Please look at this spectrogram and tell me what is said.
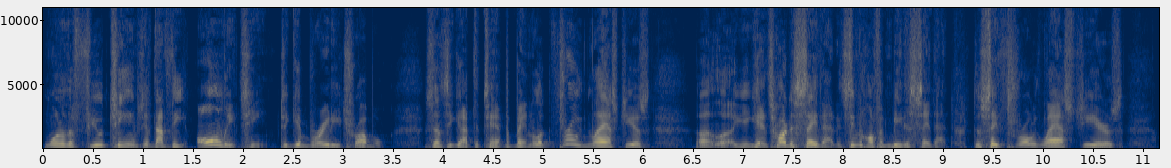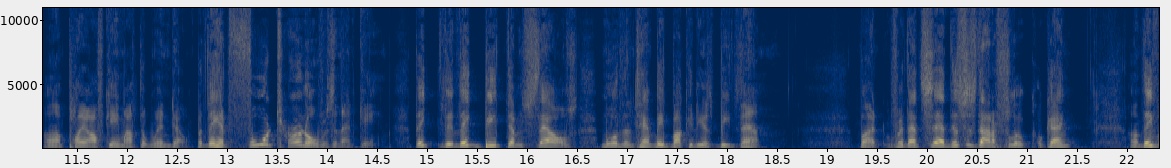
One of the few teams, if not the only team, to give Brady trouble since he got to Tampa Bay. And look, through last year's, uh, it's hard to say that. It's even hard for me to say that. To say throw last year's uh, playoff game out the window. But they had four turnovers in that game. They, they, they beat themselves more than the Tampa Bay Buccaneers beat them. But for that said, this is not a fluke, okay? Uh, they've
